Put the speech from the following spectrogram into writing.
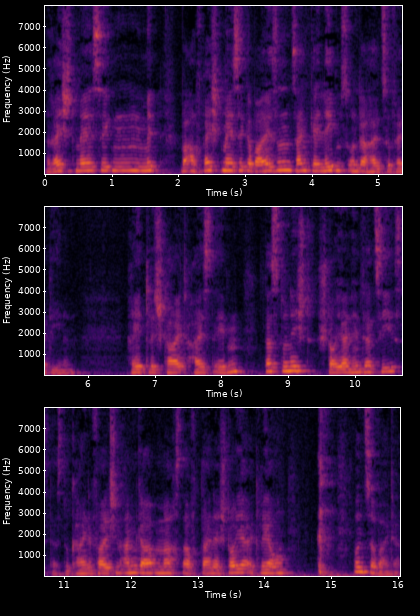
rechtmäßigen, mit, auf rechtmäßige Weise seinen Lebensunterhalt zu verdienen. Redlichkeit heißt eben dass du nicht Steuern hinterziehst, dass du keine falschen Angaben machst auf deiner Steuererklärung und so weiter.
